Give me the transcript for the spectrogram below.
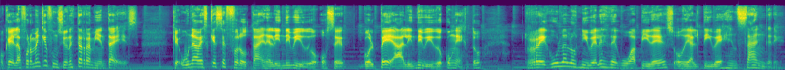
Ok, la forma en que funciona esta herramienta es que una vez que se frota en el individuo o se golpea al individuo con esto, regula los niveles de guapidez o de altivez en sangre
